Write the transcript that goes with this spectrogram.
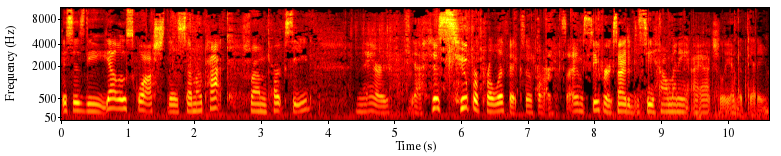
This is the yellow squash, the Summerpac from Park Seed. And they are, yeah, just super prolific so far. So I'm super excited to see how many I actually end up getting.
